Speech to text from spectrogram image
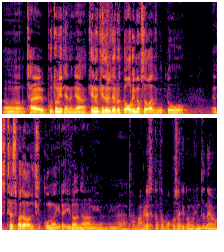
어, 잘 보존이 되느냐? 걔는 걔들대로 또 얼음이 없어가지고 또 스트레스 받아가지고 죽고 막 이런, 이런 상황이에요. 예. 아, 다만 알래스카 다 먹고 살기 너무 힘드네요.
